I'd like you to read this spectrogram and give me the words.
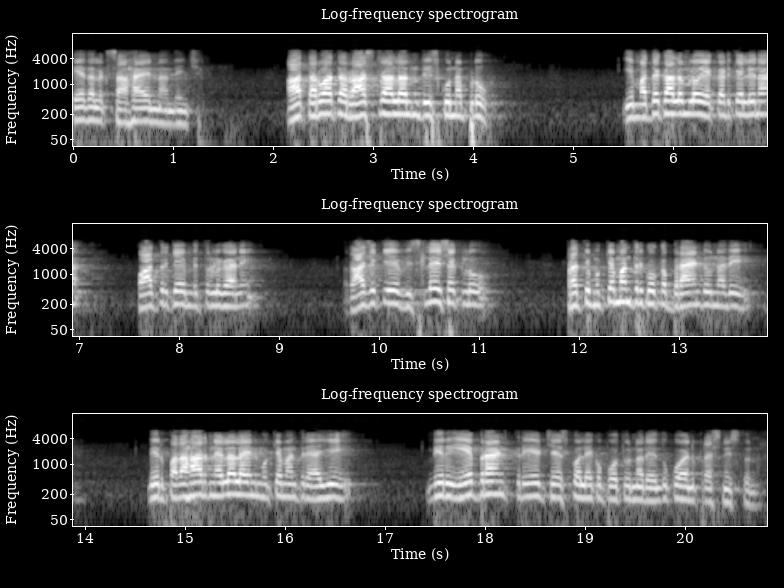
పేదలకు సహాయాన్ని అందించారు. ఆ తర్వాత రాష్ట్రాలను తీసుకున్నప్పుడు ఈ మధ్యకాలంలో ఎక్కడికి వెళ్ళినా పాత్రికేయ మిత్రులు కానీ రాజకీయ విశ్లేషకులు ప్రతి ముఖ్యమంత్రికి ఒక బ్రాండ్ ఉన్నది. మీరు పదహారు నెలలైన ముఖ్యమంత్రి అయ్యి మీరు ఏ బ్రాండ్ క్రియేట్ చేసుకోలేకపోతున్నారు ఎందుకు అని ప్రశ్నిస్తున్నారు.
